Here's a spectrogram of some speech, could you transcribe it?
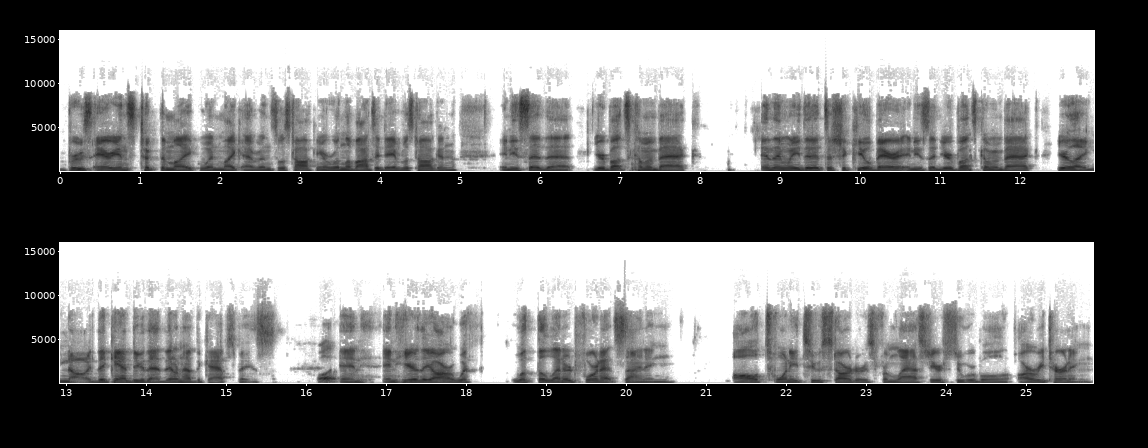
Bruce Arians took the mic when Mike Evans was talking, or when Lavonte David was talking, and he said that your butt's coming back. And then when he did it to Shaquille Barrett and he said, Your butt's coming back, you're like, No, they can't do that. They don't have the cap space. What? And and here they are with with the Leonard Fournette signing. All 22 starters from last year's Super Bowl are returning,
